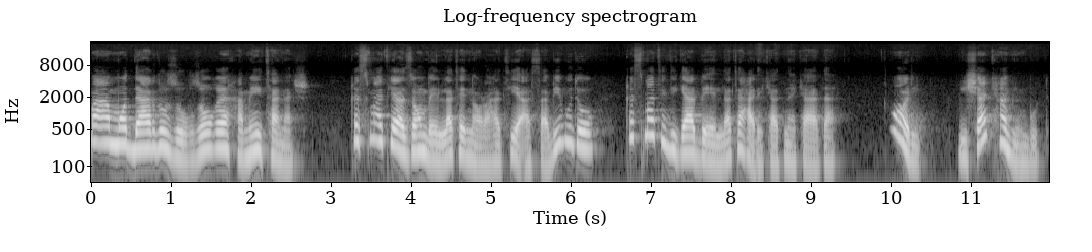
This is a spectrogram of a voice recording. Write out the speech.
و اما درد و زغزغ همه تنش. قسمتی از آن به علت ناراحتی عصبی بود و قسمتی دیگر به علت حرکت نکردن. آری بیشک همین بود.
